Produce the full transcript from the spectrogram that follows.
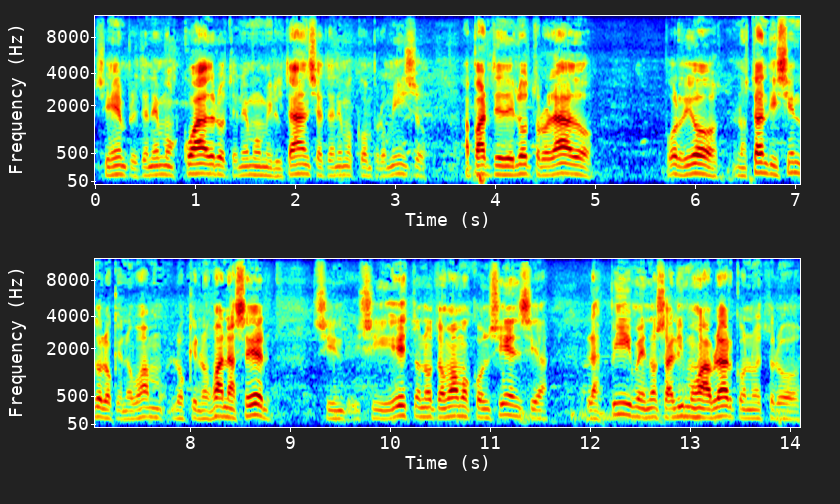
Siempre. Tenemos cuadros, tenemos militancia, tenemos compromiso. Aparte del otro lado, por Dios, nos están diciendo lo que nos van, lo que nos van a hacer. Si, si esto no tomamos conciencia, las pymes, no salimos a hablar con nuestros,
